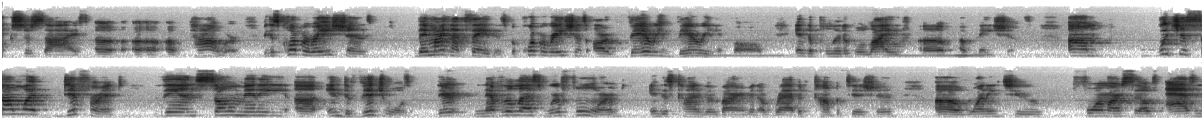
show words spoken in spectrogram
exercise of, of, of power, because corporations they might not say this, but corporations are very, very involved in the political life of, of nations, um, which is somewhat different than so many uh, individuals. There, nevertheless, we're formed in this kind of environment of rabid competition, uh, wanting to form ourselves as an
